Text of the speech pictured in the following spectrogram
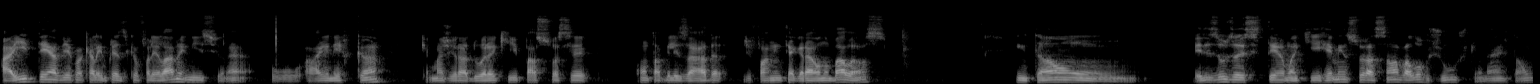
Aí tem a ver com aquela empresa que eu falei lá no início, né? O, a Enercan, que é uma geradora que passou a ser contabilizada de forma integral no balanço. Então, eles usam esse termo aqui, remensuração a valor justo, né? Então,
